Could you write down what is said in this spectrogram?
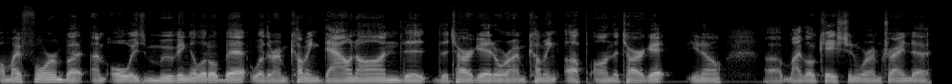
on my form, but I'm always moving a little bit, whether I'm coming down on the, the target or I'm coming up on the target, you know, uh, my location where I'm trying to,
